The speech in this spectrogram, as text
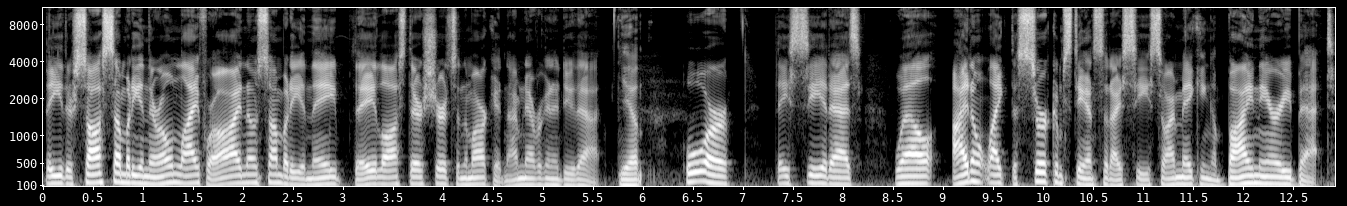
they either saw somebody in their own life or oh, I know somebody and they they lost their shirts in the market and I'm never going to do that Yep. or they see it as well I don't like the circumstance that I see so I'm making a binary bet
